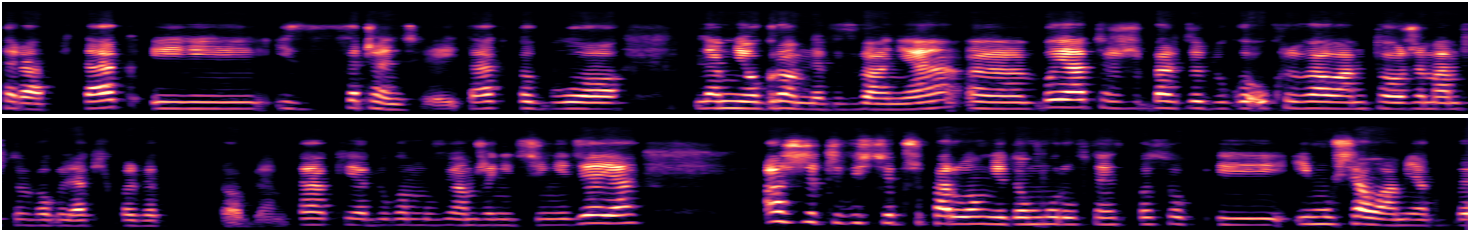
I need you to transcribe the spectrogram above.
terapii, tak? I, i zaczęcie jej, tak? To było dla mnie ogromne wyzwanie, e, bo ja też bardzo długo ukrywałam to, że mam z tym w ogóle jakikolwiek problem, tak? Ja długo mówiłam, że nic się nie dzieje, aż rzeczywiście przyparło mnie do muru w ten sposób i, i musiałam jakby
